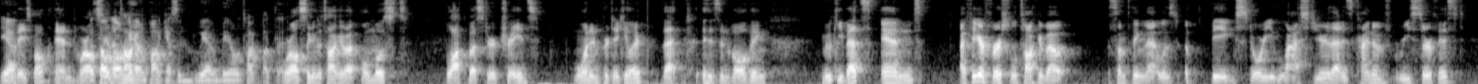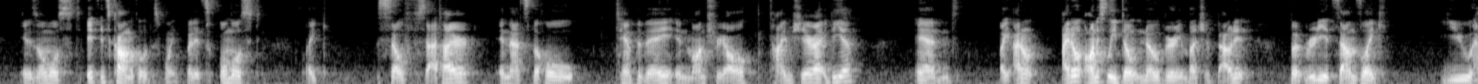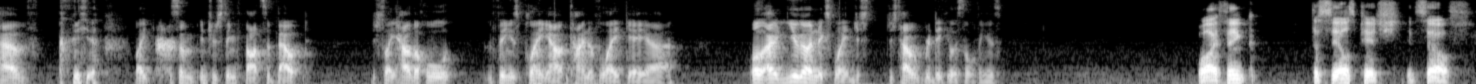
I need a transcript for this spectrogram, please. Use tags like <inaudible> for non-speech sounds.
yeah. in baseball. And we're That's also how long talk. we haven't podcasted. We haven't been able to talk about that. We're also going to talk about almost blockbuster trades. One in particular that <laughs> is involving Mookie Betts, and I figure first we'll talk about something that was a big story last year that is kind of resurfaced. It is almost it, it's comical at this point, but it's almost like self satire, and that's the whole Tampa Bay and Montreal timeshare idea. And like I don't I don't honestly don't know very much about it, but Rudy, it sounds like you have <laughs> like some interesting thoughts about just like how the whole thing is playing out, kind of like a. Uh, well, uh, you go ahead and explain just just how ridiculous the whole thing is. Well, I think the sales pitch itself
